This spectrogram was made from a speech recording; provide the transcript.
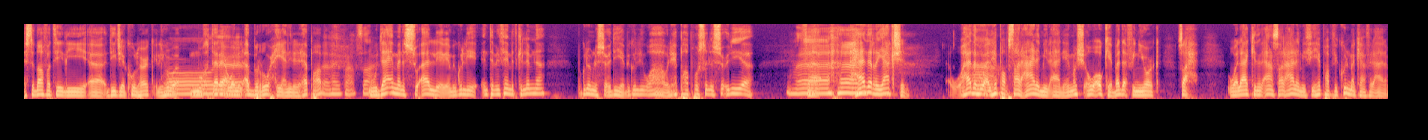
استضافتي لدي جي كول هيرك اللي هو مخترع yeah. وللأب الروحي يعني للهيب هوب ودائما السؤال اللي بيقول لي أنت من فين بتكلمنا؟ بقول له من السعوديه بيقول لي wow الهيب هوب وصل للسعودية. هذا ال reaction وهذا هو آه. الهيب هوب صار عالمي الآن. يعني مش هو okay بدأ في نيويورك. صح. ولكن الآن صار عالمي في هيب هوب في كل مكان في العالم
